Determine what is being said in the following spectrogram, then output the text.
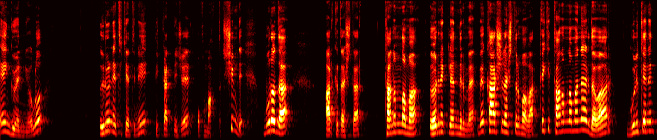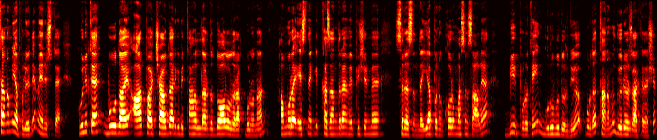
en güvenli yolu ürün etiketini dikkatlice okumaktır. Şimdi burada arkadaşlar tanımlama, örneklendirme ve karşılaştırma var. Peki tanımlama nerede var? Glutenin tanımı yapılıyor değil mi en üstte? Gluten, buğday, arpa, çavdar gibi tahıllarda doğal olarak bulunan, hamura esneklik kazandıran ve pişirme sırasında yapının korunmasını sağlayan bir protein grubudur diyor. Burada tanımı görüyoruz arkadaşım.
